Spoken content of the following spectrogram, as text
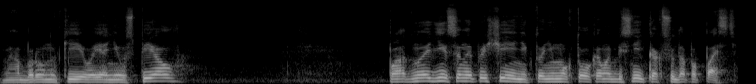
На оборону Киева я не успел. По одной единственной причине никто не мог толком объяснить, как сюда попасть.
